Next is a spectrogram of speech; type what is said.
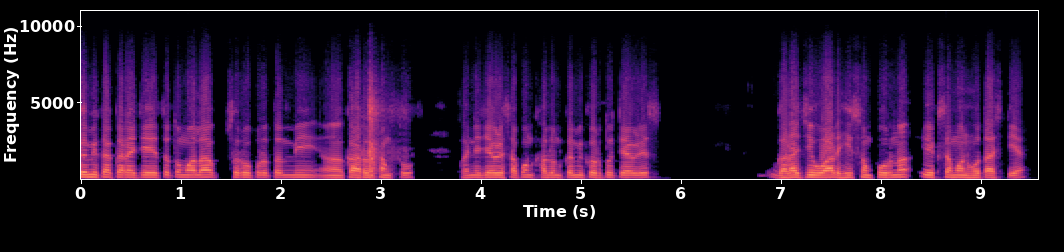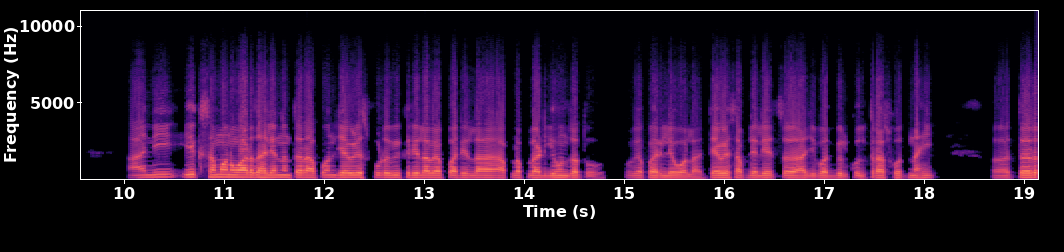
कमी का करायच्या याचं तुम्हाला सर्वप्रथम मी कारण सांगतो. फण्या ज्यावेळेस आपण खालून कमी करतो त्यावेळेस घडाची वाढ ही संपूर्ण एक समान होत असते. आणि एक समान वाढ झाल्यानंतर आपण ज्यावेळेस पुढे विक्रीला व्यापारीला आपला प्लॉट घेऊन जातो व्यापारी लेवलला त्यावेळेस आपल्याला याचं अजिबात बिलकुल त्रास होत नाही. तर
